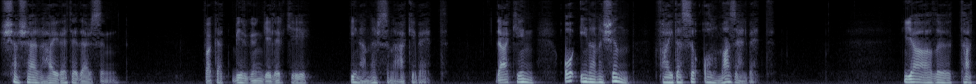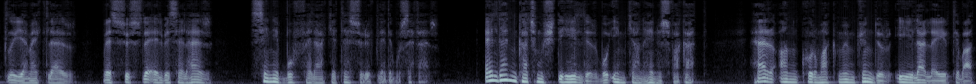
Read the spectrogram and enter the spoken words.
şaşar hayret edersin. Fakat bir gün gelir ki inanırsın akibet. Lakin o inanışın faydası olmaz elbet. Yağlı, tatlı yemekler ve süslü elbiseler seni bu felakete sürükledi bu sefer. Elden kaçmış değildir bu imkan henüz fakat. Her an kurmak mümkündür iyilerle irtibat.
